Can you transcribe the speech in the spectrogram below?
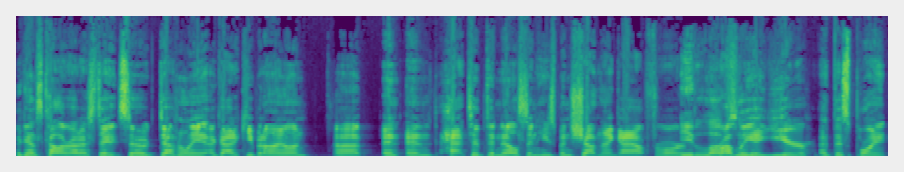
against Colorado State. So definitely a guy to keep an eye on. Uh, and and hat tip to Nelson. He's been shouting that guy out for probably him. a year at this point.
